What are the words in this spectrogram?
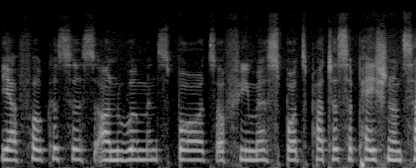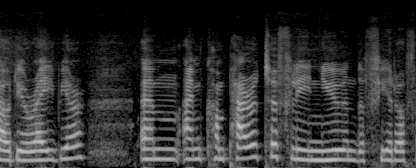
yeah focuses on women's sports or female sports participation in Saudi Arabia. Um, I'm comparatively new in the field of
